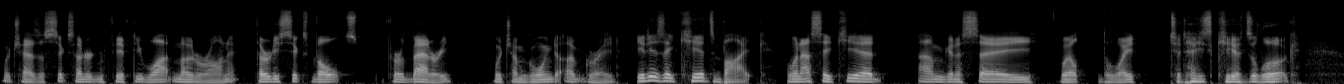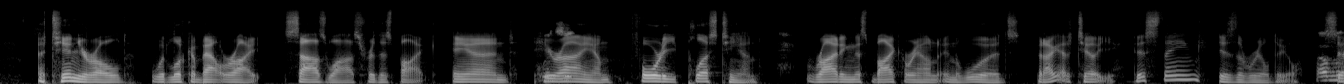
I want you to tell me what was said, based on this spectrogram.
which has a 650 watt motor on it, 36 volts for the battery, which I'm going to upgrade. It is a kid's bike. When I say kid, I'm going to say, well, the way today's kids look, a 10 year old would look about right size wise for this bike. And here I am, 40 plus 10, riding this bike around in the woods. But I got to tell you, this thing is the real deal. How, so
